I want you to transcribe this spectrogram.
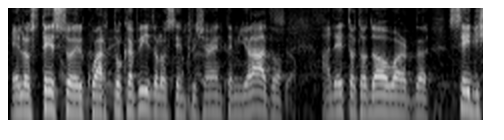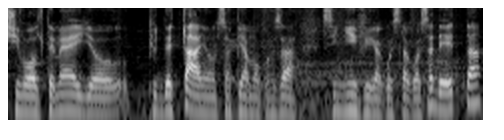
è lo stesso del quarto capitolo, semplicemente migliorato ha detto Todd Howard 16 volte meglio, più dettaglio, non sappiamo cosa significa questa cosa detta.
